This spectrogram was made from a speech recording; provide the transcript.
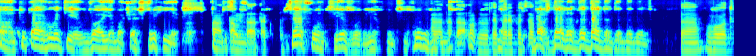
А, тут аргумент є, два я бачу, е, штрих є. А, тобто там, це, да, так. Це функція згодна, є функція згодна. так, да, да, ну, ти да. переписав. Да, да, да, да, да, да, да. Так, от.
